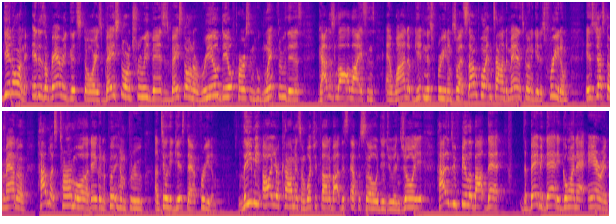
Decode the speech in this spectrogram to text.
get on it. It is a very good story. It's based on true events. It's based on a real deal person who went through this, got his law license, and wound up getting his freedom. So at some point in time, the man is going to get his freedom. It's just a matter of how much turmoil are they going to put him through until he gets that freedom. Leave me all your comments on what you thought about this episode. Did you enjoy it? How did you feel about that? The baby daddy going at Aaron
